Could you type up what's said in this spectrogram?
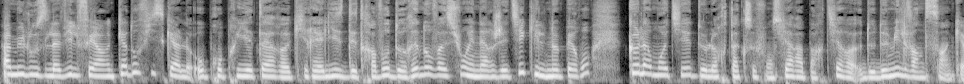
À Mulhouse, la ville fait un cadeau fiscal aux propriétaires qui réalisent des travaux de rénovation énergétique. Ils ne paieront que la moitié de leur taxe foncière à partir de 2025.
